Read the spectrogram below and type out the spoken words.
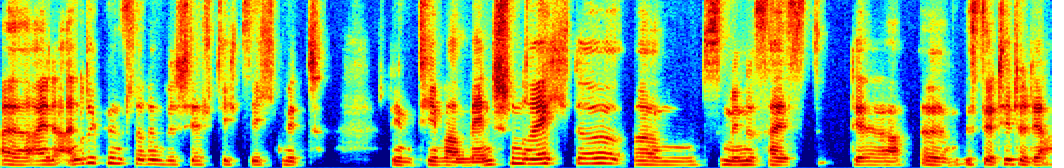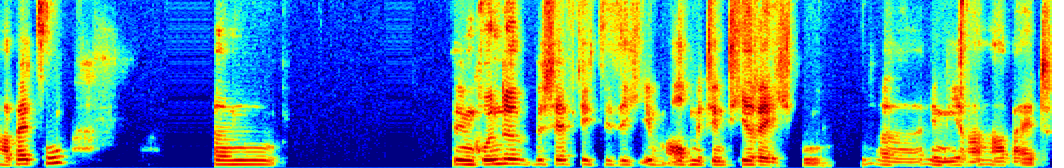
Äh, eine andere Künstlerin beschäftigt sich mit dem Thema Menschenrechte. Ähm, zumindest heißt der, äh, ist der Titel der Arbeit so. Ähm, Im Grunde beschäftigt sie sich eben auch mit den Tierrechten äh, in ihrer Arbeit.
